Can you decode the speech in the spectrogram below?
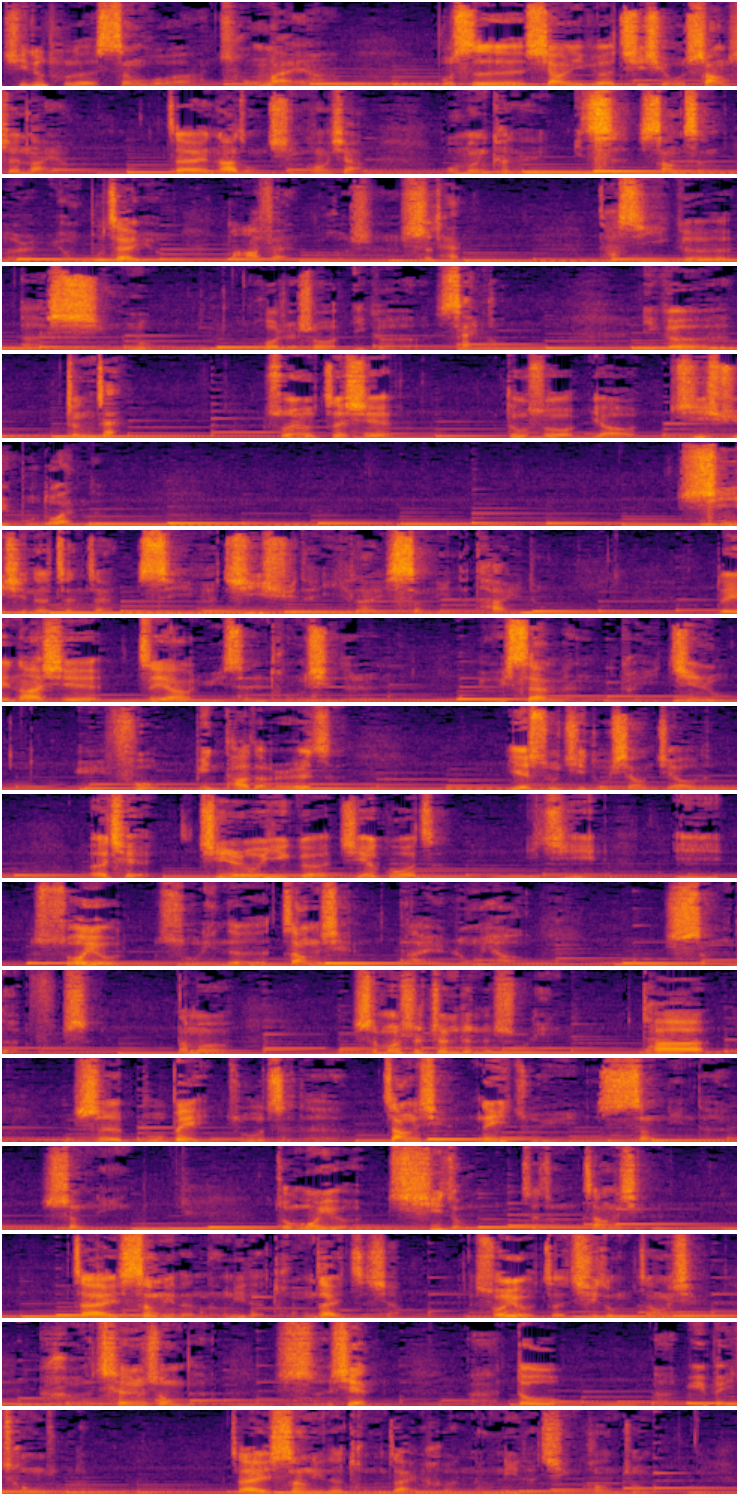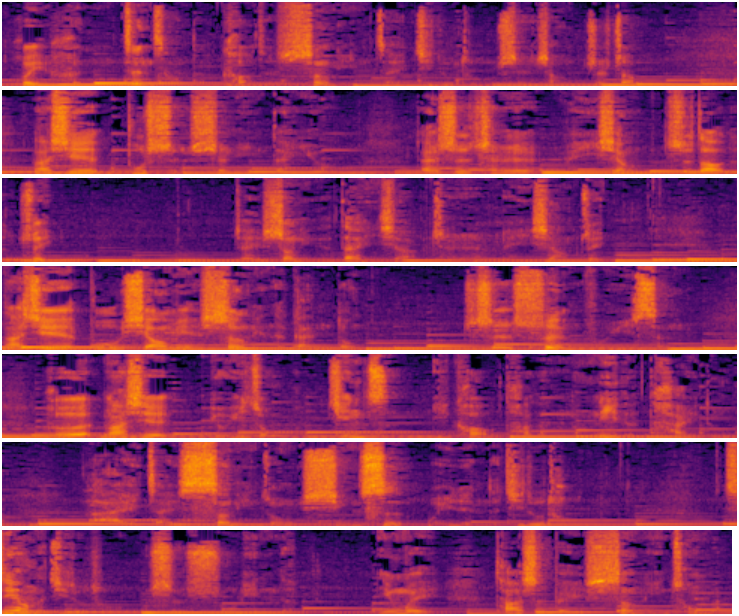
基督徒的生活啊，从来啊。不是像一个气球上升那样，在那种情况下，我们可能一次上升而永不再有麻烦是试探。它是一个呃行路，或者说一个赛跑，一个征战。所有这些都说要继续不断的信心的征战，是一个继续的依赖圣灵的。态度，对那些这样与神同行的人，有一扇门可以进入与父并他的儿子耶稣基督相交的，而且进入一个结果子，以及以所有属灵的彰显来荣耀神的服饰。那么，什么是真正的属灵？它是不被阻止的。彰显内住于圣灵的圣灵，总共有七种这种彰显，在圣灵的能力的同在之下，所有这七种彰显可称颂的实现，啊，都呃预备充足了。在圣灵的同在和能力的情况中，会很正常的靠着圣灵在基督徒身上制造那些不使圣灵担忧。但是承认每一项知道的罪，在圣灵的带领下承认每一项罪，那些不消灭圣灵的感，是顺服于神，和那些有一种仅只依靠他的能力的态度，来在圣灵中行事为人的基督徒，这样的基督徒是属灵的，因为他是被圣灵充满。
